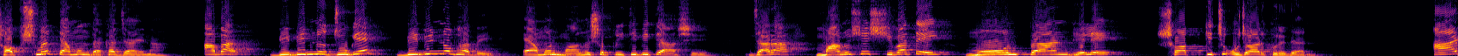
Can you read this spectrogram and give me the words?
সবসময় তেমন দেখা যায় না। আবার বিভিন্ন যুগে বিভিন্নভাবে এমন মানুষও পৃথিবীতে আসে, যারা মানুষের সেবাতেই মন, প্রাণ ঢেলে সব কিছু উজাড় করে দেন। আর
